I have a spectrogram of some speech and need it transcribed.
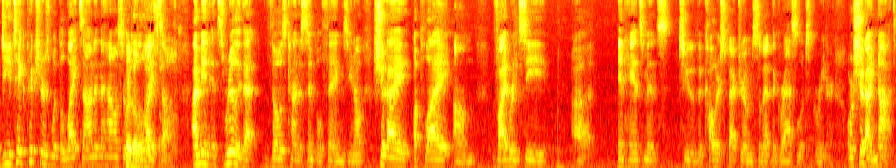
do you take pictures with the lights on in the house or, Or with the the, lights lights, off. off? I mean, it's really that those kind of simple things. You know, should I apply um, vibrancy uh, enhancements to the color spectrum so that the grass looks greener, or should I not?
